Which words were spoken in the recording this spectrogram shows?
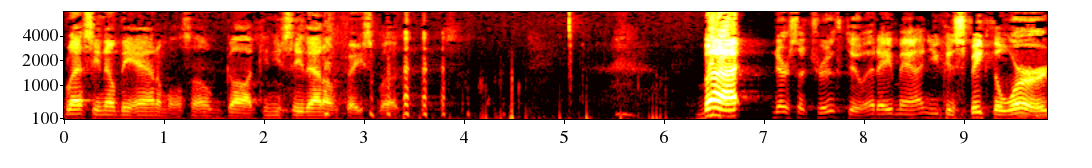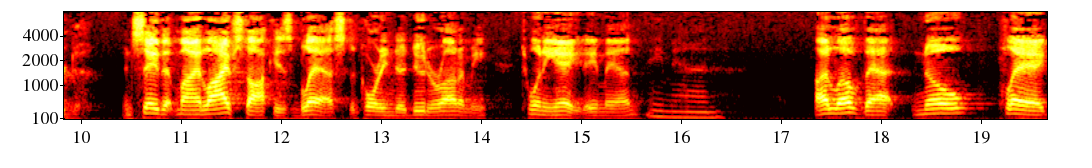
Blessing of the animals. Oh God, can you see that on Facebook? but there's a truth to it. Amen. You can speak the word and say that my livestock is blessed according to Deuteronomy 28. Amen. Amen. I love that. No plague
